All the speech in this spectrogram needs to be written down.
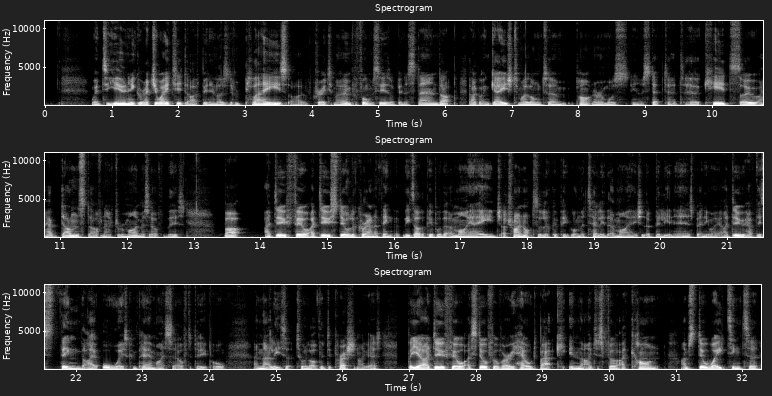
went to uni, graduated. I've been in loads of different plays. I've created my own performances. I've been a stand-up. I got engaged to my long-term partner and was you know stepdad to her kids. So I have done stuff, and I have to remind myself of this but I do feel I do still look around and think that these other people that are my age. I try not to look at people on the telly that are my age that are billionaires, but anyway, I do have this thing that I always compare myself to people, and that leads to a lot of the depression, I guess. But yeah, I do feel I still feel very held back in that I just feel I can't. I'm still waiting to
